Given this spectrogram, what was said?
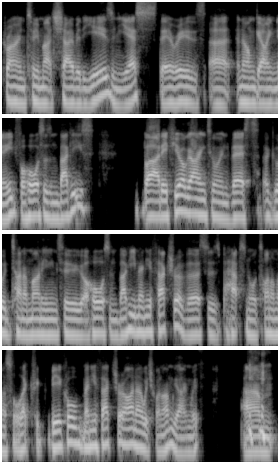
grown too much over the years. And yes, there is uh, an ongoing need for horses and buggies. But if you're going to invest a good ton of money into a horse and buggy manufacturer versus perhaps an autonomous electric vehicle manufacturer, I know which one I'm going with. Um,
